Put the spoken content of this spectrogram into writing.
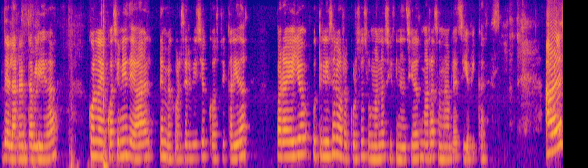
de la rentabilidad con la ecuación ideal de mejor servicio, costo y calidad. Para ello, utiliza los recursos humanos y financieros más razonables y eficaces. Ahora les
